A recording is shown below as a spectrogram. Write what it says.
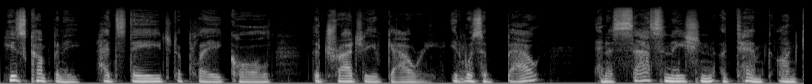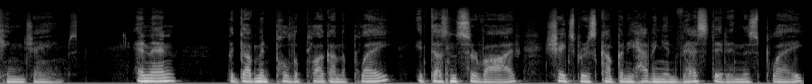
his company had staged a play called The Tragedy of Gowrie. It was about an assassination attempt on King James. And then the government pulled the plug on the play. It doesn't survive. Shakespeare's company, having invested in this play,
